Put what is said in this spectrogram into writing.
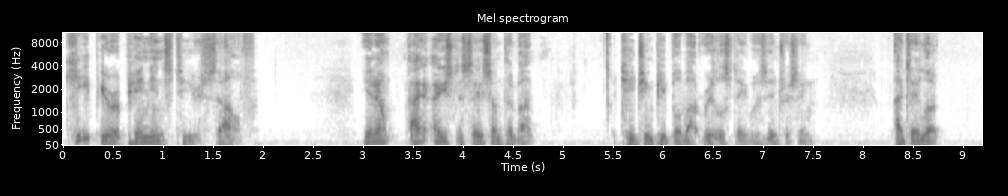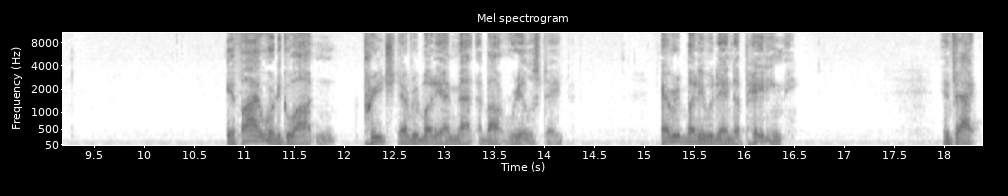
Keep your opinions to yourself. You know, I, I used to say something about teaching people about real estate was interesting. I'd say, look, if I were to go out and preach to everybody I met about real estate, everybody would end up hating me. In fact,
